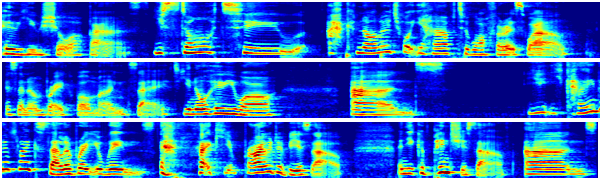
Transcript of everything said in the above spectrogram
who you show up as. You start to acknowledge what you have to offer as well as an unbreakable mindset. You know who you are and you, you kind of like celebrate your wins. like you're proud of yourself and you can pinch yourself. And,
